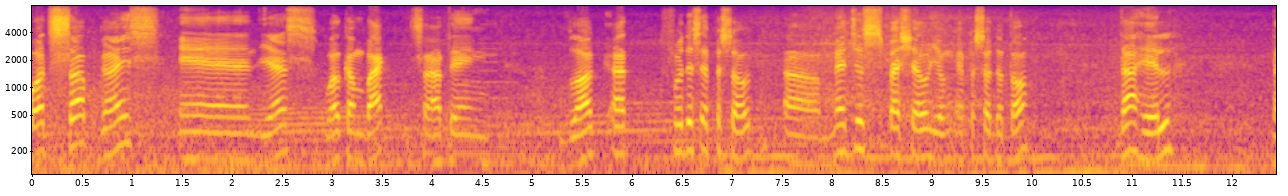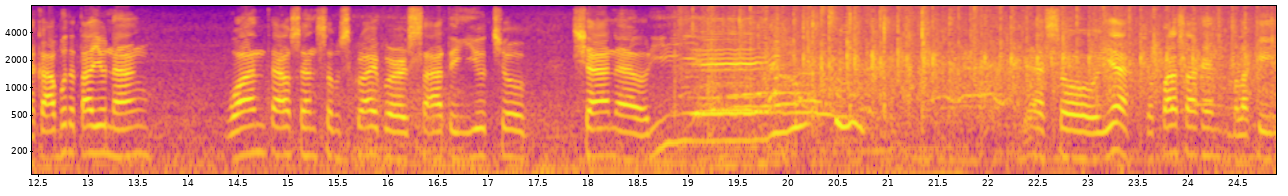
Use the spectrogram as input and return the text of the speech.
What's up guys? And yes, welcome back sa ating vlog at for this episode, uh, medyo special yung episode na to dahil nakaabot na tayo ng 1,000 subscribers sa ating YouTube channel. Yeah! Yeah, so yeah, so para sa akin malaking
